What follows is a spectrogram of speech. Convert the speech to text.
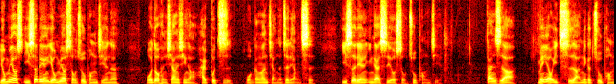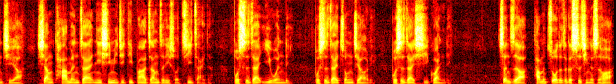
有没有以色列人有没有守住棚节呢？我都很相信啊，还不止我刚刚讲的这两次，以色列人应该是有守住棚节，但是啊，没有一次啊，那个住棚节啊，像他们在尼西米记第八章这里所记载的，不是在遗文里，不是在宗教里，不是在习惯里，甚至啊，他们做的这个事情的时候啊，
